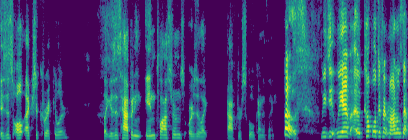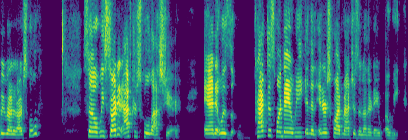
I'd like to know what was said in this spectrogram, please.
is this all extracurricular? Like is this happening in classrooms or is it like after school kind of thing? Both. We do we have a couple different models that we run at our school. So we started after school last year and it was practice one day a week and then inter squad matches another day a week.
